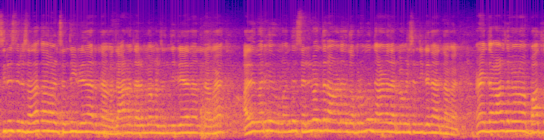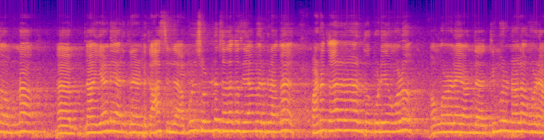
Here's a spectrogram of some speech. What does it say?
சிறு சிறு சதக்காக்கள் செஞ்சுக்கிட்டே தான் இருந்தாங்க. தான தர்மங்கள் செஞ்சுக்கிட்டே தான் இருந்தாங்க. அதே மாதிரி இவங்க வந்து செல்வந்தர் ஆனதுக்கப்புறமும் தான தர்மங்கள் செஞ்சுட்டே தான் இருந்தாங்க. ஆனால் இந்த காலத்தில் நம்ம பார்த்தோம் அப்படின்னா நான் ஏழையாக இருக்கிறேன் எனக்கு காசு இல்லை அப்படின்னு சொல்லிட்டு சதக்கம் செய்யாமல் இருக்கிறாங்க. பணக்காரனாக இருக்கக்கூடியவங்களும் அவங்களுடைய அந்த திமிருனால அவங்களுடைய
